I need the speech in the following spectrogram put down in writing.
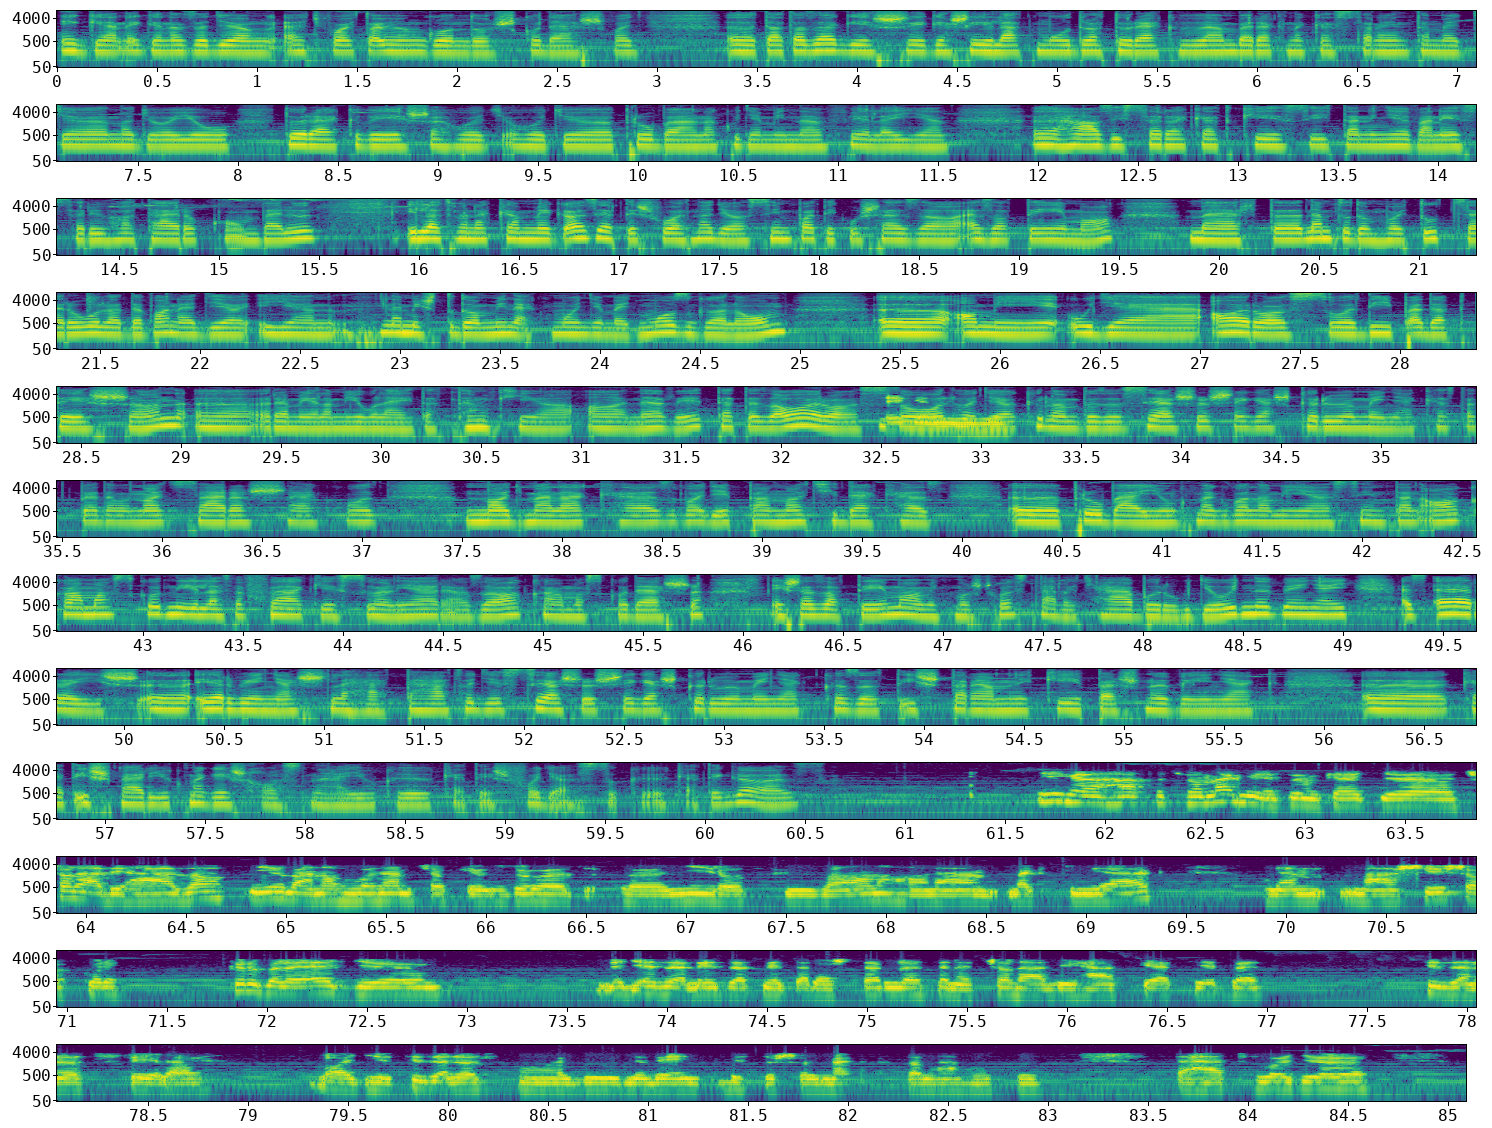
Igen, igen, ez egy ön, egyfajta öngondoskodás, vagy. Tehát az egészséges életmódra törekvő embereknek ez szerintem egy nagyon jó törekvése, hogy, hogy próbálnak ugye mindenféle ilyen házi szereket készíteni, nyilván észszerű határokon belül, illetve nekem még azért is volt nagyon szimpatikus ez a, ez a téma, mert nem tudom, hogy tudsz-e róla, de van egy ilyen, nem is tudom minek mondjam, egy mozgalom, ami ugye arról szól, Deep Adaptation, remélem jól ejtettem ki a, a nevét, tehát ez arról szól, Igen, hogy a különböző szélsőséges körülményekhez, tehát például nagy szárassághoz, nagy meleghez, vagy éppen nagy hideghez ö, próbáljunk meg valamilyen szinten alkalmazkodni, illetve felkészülni erre az alkalmazkodásra, és ez a téma, amit most hoztál, hogy háborúk gyógynövényei, ez erre is ö, érvényes lehet, tehát hogy szélsőséges körülmények között is teremni képes növényeket ismerjük meg, és használjuk őket, és fogyasszuk őket őket, igaz? Igen, hát hogyha megnézzünk egy családi házat, nyilván ahol nem csak zöld nyírott fű van, hanem megtúlják, hanem más is, akkor körülbelül egy, egy ezer négyzetméteres területen, egy családi ház kertjében 15 féle, vagy 15 faj növény biztos, hogy megtalálható. Tehát, hogy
